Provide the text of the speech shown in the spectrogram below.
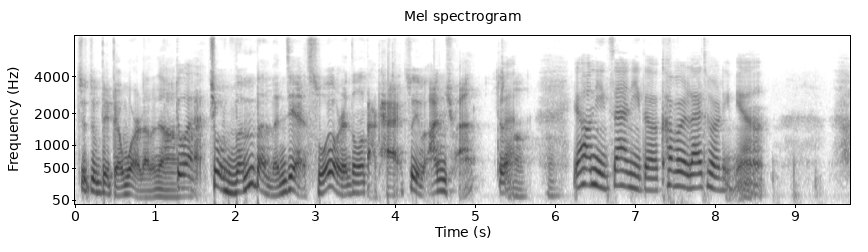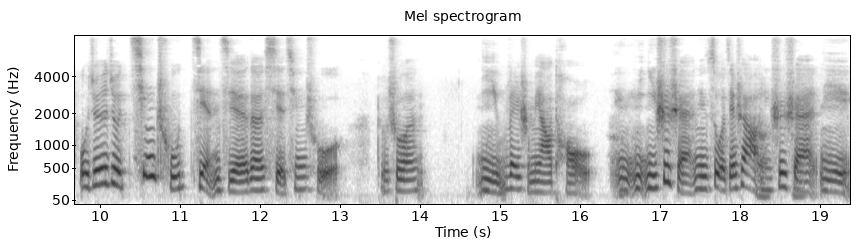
就就别别 Word 了，你知道吗？对。就文本文件，所有人都能打开，最安全。对，啊，然后你在你的 cover letter 里面，我觉得就清楚简洁的写清楚，比如说你为什么要投，你你你是谁，你自我介绍，嗯你是谁，你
